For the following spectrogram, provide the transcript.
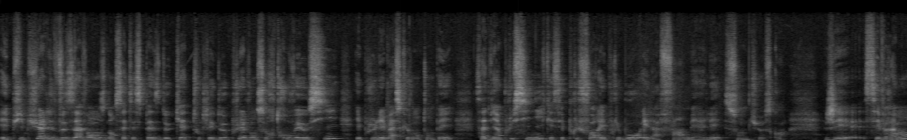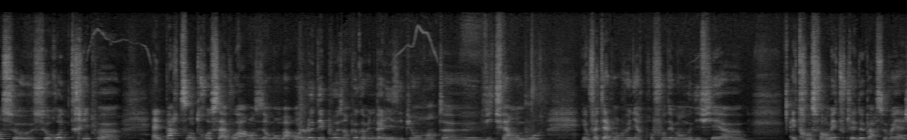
Et puis plus elles avancent dans cette espèce de quête toutes les deux, plus elles vont se retrouver aussi, et plus les masques vont tomber. Ça devient plus cynique et c'est plus fort et plus beau. Et la fin, mais elle est somptueuse quoi. C'est vraiment ce, road trip. euh, elles partent sans trop savoir en se disant bon bah on le dépose un peu comme une valise et puis on rentre euh, vite fait à Hambourg. Et en fait elles vont revenir profondément modifiées euh, et transformées toutes les deux par ce voyage.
